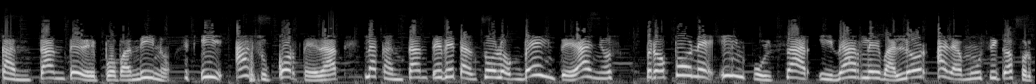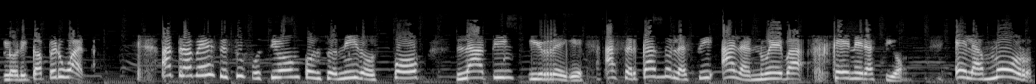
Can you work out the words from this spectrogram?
cantante de pop andino y a su corta edad, la cantante de tan solo 20 años propone impulsar y darle valor a la música folclórica peruana a través de su fusión con sonidos pop, latín y reggae, acercándola así a la nueva generación. El amor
